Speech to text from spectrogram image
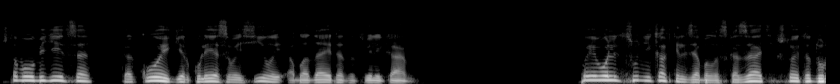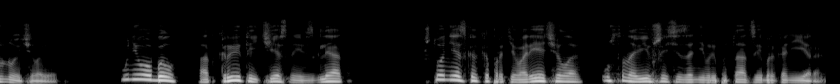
чтобы убедиться, какой геркулесовой силой обладает этот великан. По его лицу никак нельзя было сказать, что это дурной человек. У него был открытый, честный взгляд, что несколько противоречило установившейся за ним репутации браконьера.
